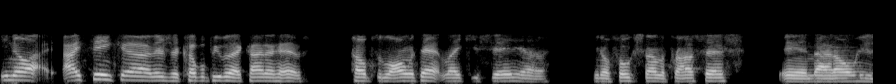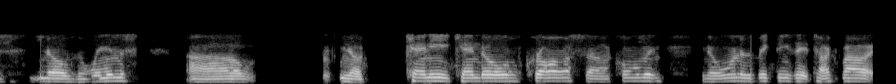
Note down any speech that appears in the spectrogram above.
you know, I, I think uh, there's a couple people that kind of have helped along with that. Like you say, uh, you know, focus on the process and not always, you know, the wins. Uh, you know, Kenny, Kendall, Cross, uh, Coleman. You know, one of the big things they talk about,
